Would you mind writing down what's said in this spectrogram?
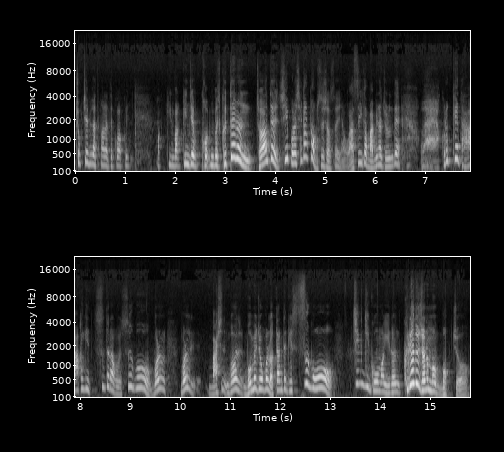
쪽제비 같은 거 하나 데리고 왔고 막, 막 이제 거, 뭐 그때는 저한테 시집 보낼 생각도 없으셨어요. 왔으니까 밥이나 주는데 와 그렇게 다 하기 쓰더라고요. 쓰고 뭘뭘 맛있 뭐 몸에 좋은 걸 넣었다는데 그게 쓰고 찔기고 막 이런 그래도 저는 뭐 먹죠.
